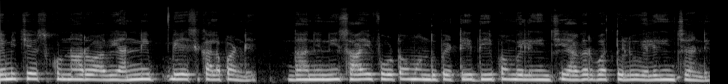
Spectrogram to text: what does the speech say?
ఏమి చేసుకున్నారో అవి అన్నీ వేసి కలపండి. దానిని సాయి ఫోటో ముందు పెట్టి దీపం వెలిగించి అగరబత్తులు వెలిగించండి.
